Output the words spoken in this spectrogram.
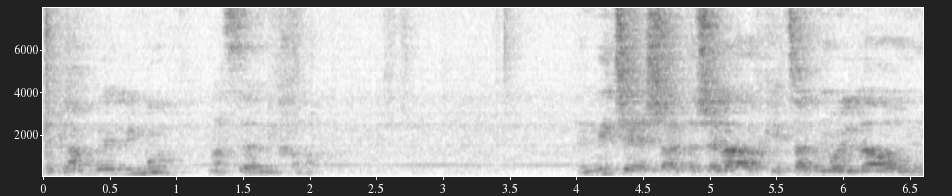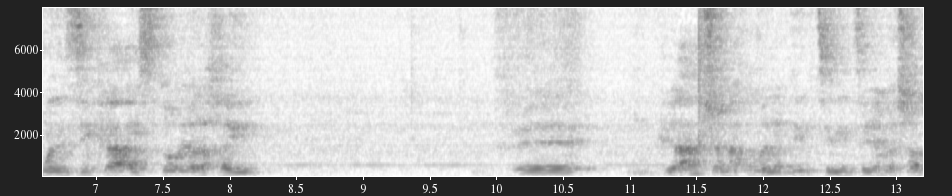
וגם בלימוד מעשה המלחמה. ניטשה שאל את השאלה כיצד מועילה או מזיקה ההיסטוריה לחיים. וגם כשאנחנו מלמדים קצינים צעירים, ועכשיו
